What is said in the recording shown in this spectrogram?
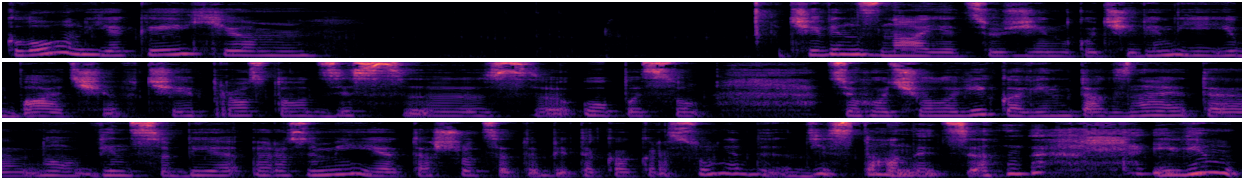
Клоун, який. ем, Чи він знає цю жінку, чи він її бачив, чи просто от зі, з опису цього чоловіка він так, знаєте, ну, він собі розуміє, та що це тобі така красуня дістанеться. І він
